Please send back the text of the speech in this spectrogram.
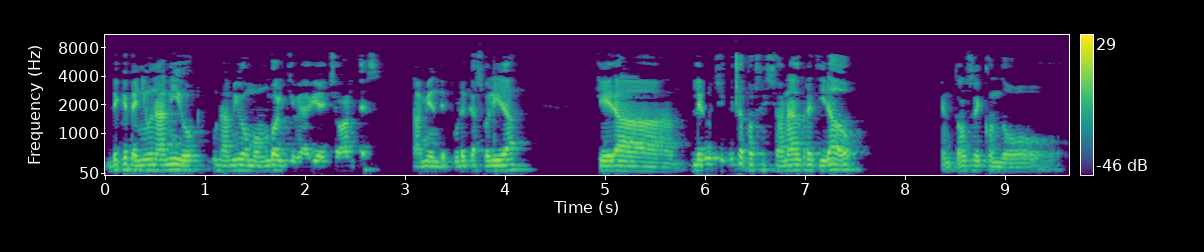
de que tenía un amigo, un amigo mongol que me había hecho antes, también de pura casualidad, que era, era un ciclista profesional retirado. Entonces, cuando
